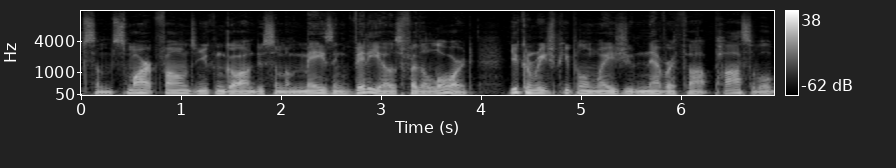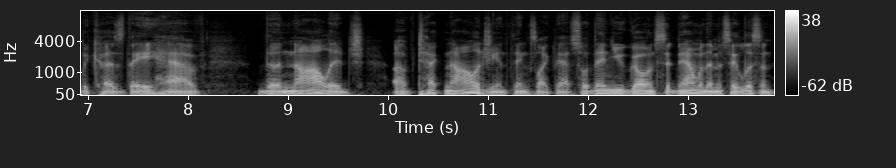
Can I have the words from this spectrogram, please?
some smartphones, and you can go out and do some amazing videos for the Lord. You can reach people in ways you never thought possible because they have the knowledge of technology and things like that. So then you go and sit down with them and say, "Listen,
